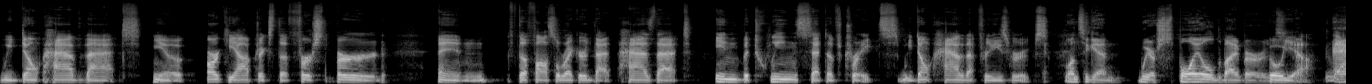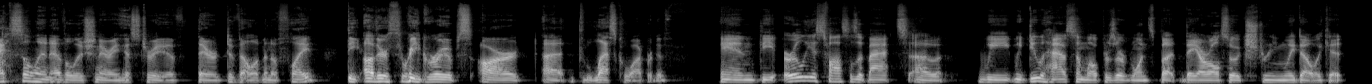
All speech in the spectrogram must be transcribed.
we don't have that, you know, Archaeopteryx, the first bird in the fossil record that has that in between set of traits. We don't have that for these groups. Once again, we're spoiled by birds. Oh, yeah. Excellent evolutionary history of their development of flight. The other three groups are uh, less cooperative. And the earliest fossils of bats, uh, we we do have some well preserved ones, but they are also extremely delicate.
